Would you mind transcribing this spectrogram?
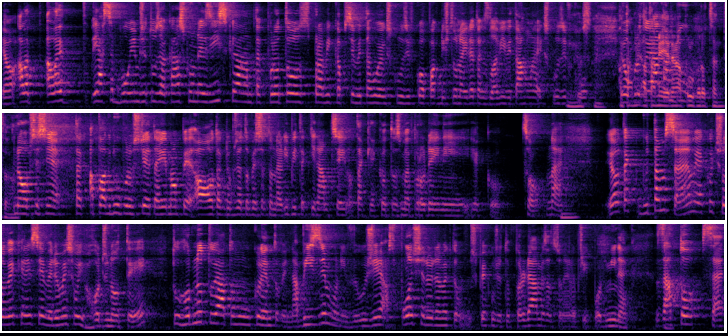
Jo, ale, ale já se bojím, že tu zakázku nezískám, tak proto z pravý kapsy vytahuji exkluzivku a pak, když to nejde, tak z levý vytáhnu exkluzivku. Jasně. A tam, jo, a tam je 1,5%. No přesně, tak a pak jdu prostě, tady mám pět, a tak dobře, to by se to nelíbí, tak ti dám tři, no tak jako to jsme prodejný, jako co, ne. Hmm. Jo, tak buď tam jsem jako člověk, který si je vědomý svojí hodnoty, tu hodnotu já tomu klientovi nabízím, on ji využije a společně dojdeme k tomu úspěchu, že to prodáme za co nejlepších podmínek. Za to se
